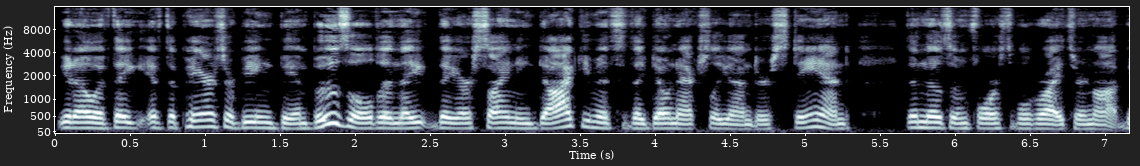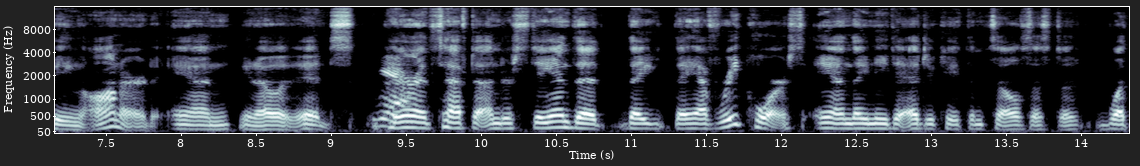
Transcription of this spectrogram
you know if they if the parents are being bamboozled and they they are signing documents that they don't actually understand then those enforceable rights are not being honored and you know it's yeah. parents have to understand that they they have recourse and they need to educate themselves as to what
